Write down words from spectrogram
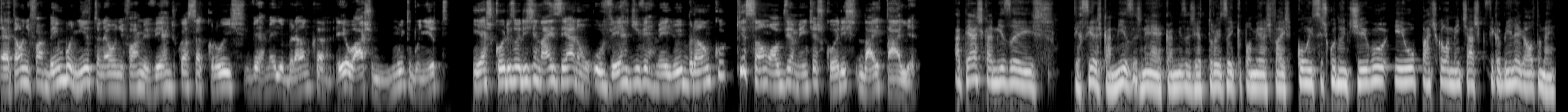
É até um uniforme bem bonito, né? Um uniforme verde com essa cruz vermelha e branca. Eu acho muito bonito. E as cores originais eram o verde, vermelho e branco, que são, obviamente, as cores da Itália. Até as camisas terceiras camisas, né? Camisas retrôs aí que o Palmeiras faz com esse escudo antigo, eu particularmente acho que fica bem legal também.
